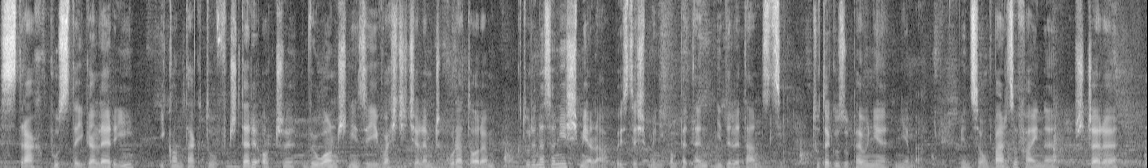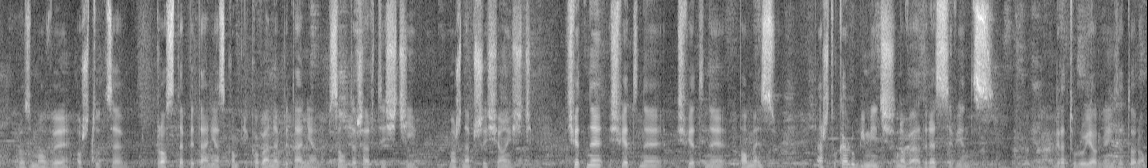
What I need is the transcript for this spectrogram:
strach pustej galerii i kontaktu w cztery oczy wyłącznie z jej właścicielem czy kuratorem, który nas onieśmiela, bo jesteśmy niekompetentni, dyletanccy. Tu tego zupełnie nie ma. Więc są bardzo fajne, szczere rozmowy o sztuce, proste pytania, skomplikowane pytania. Są też artyści, można przysiąść. Świetny, świetny, świetny pomysł. A sztuka lubi mieć nowe adresy, więc gratuluję organizatorom.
